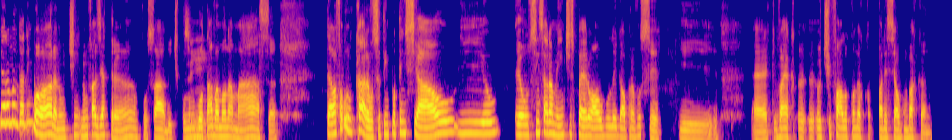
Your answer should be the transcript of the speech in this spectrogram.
e era mandada embora, não, tinha, não fazia trampo, sabe? Tipo, não Sim. botava a mão na massa. Então ela falou, cara, você tem potencial e eu eu sinceramente espero algo legal para você. E é, que vai, eu te falo quando aparecer algo bacana.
